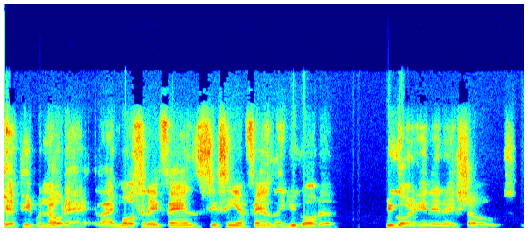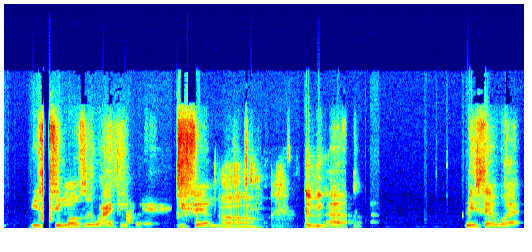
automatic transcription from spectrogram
If people know that, like most of their fans, CCM fans, like you go to, you go to any of their shows, you see mostly white people there. You feel me? Oh, if you, Uh, you said what?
